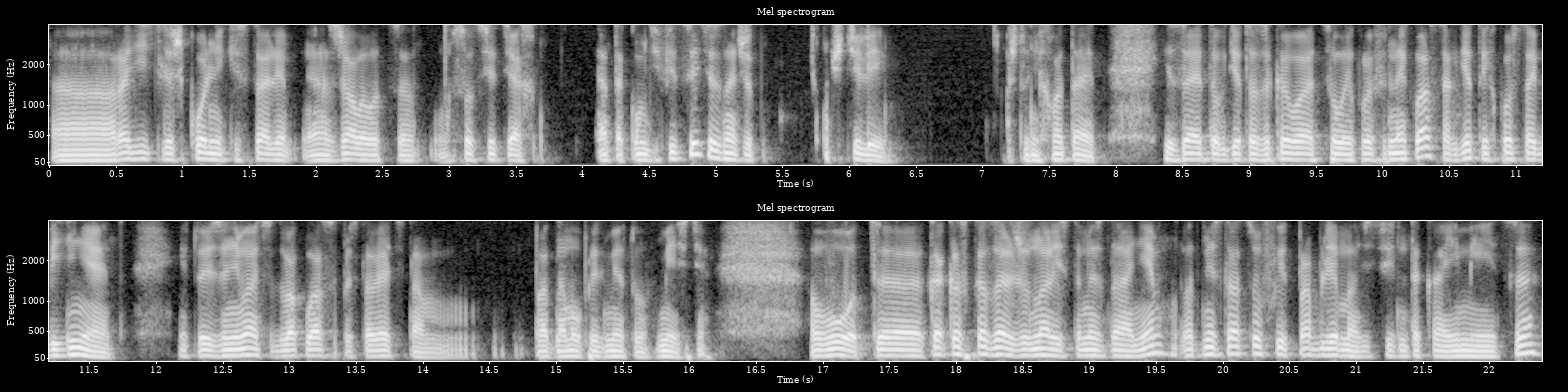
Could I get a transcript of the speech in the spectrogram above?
А, родители, школьники стали э, жаловаться в соцсетях о таком дефиците, значит, учителей что не хватает. Из-за этого где-то закрывают целые профильные классы, а где-то их просто объединяют. И то есть занимаются два класса, представляете, там по одному предмету вместе. Вот. Э, как рассказали журналистам издания, в администрации Уфы проблема действительно такая имеется.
